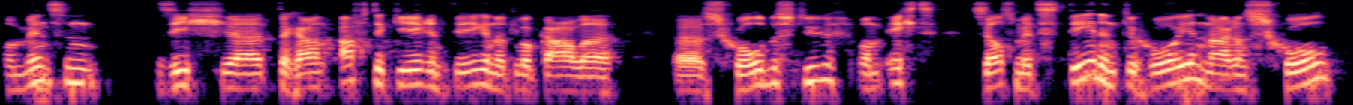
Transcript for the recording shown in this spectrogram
om mensen zich uh, te gaan af te keren tegen het lokale uh, schoolbestuur om echt zelfs met stenen te gooien naar een school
